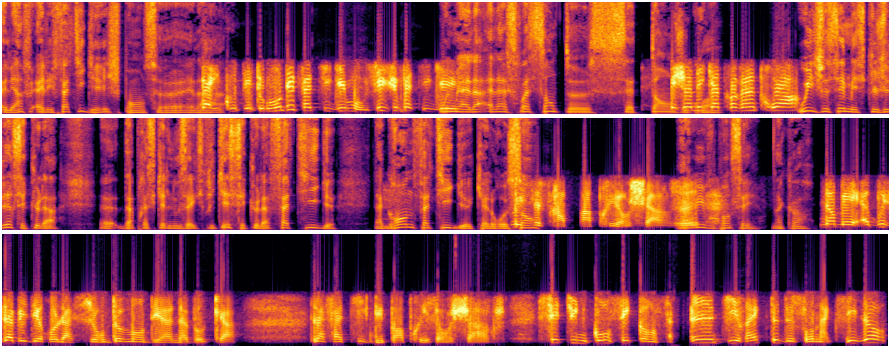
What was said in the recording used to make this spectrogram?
elle, est, elle est fatiguée, je pense. Elle a... Bah écoutez, tout le monde est fatigué, moi aussi je suis fatiguée. Oui, mais elle a, elle a 67 ans. je J'en ai crois. 83. Oui, je sais, mais ce que je veux dire, c'est que là, euh, d'après ce qu'elle nous a expliqué, c'est que la fatigue, la grande fatigue qu'elle ressent. ce ne sera pas pris en charge. Ah oui, vous pensez D'accord. Non, mais euh, vous avez des relations, demandez à un avocat. La fatigue n'est pas prise en charge. C'est une conséquence indirecte de son accident.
